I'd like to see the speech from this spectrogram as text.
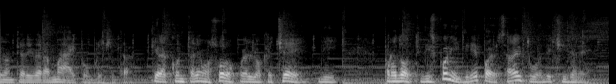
quindi non ti arriverà mai pubblicità. Ti racconteremo solo quello che c'è di prodotti disponibili e poi sarai tu a decidere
